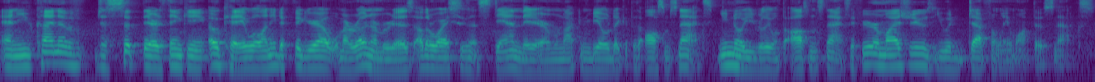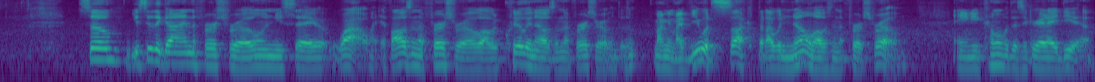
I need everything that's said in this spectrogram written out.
And you kind of just sit there thinking, okay, well, I need to figure out what my road number is. Otherwise, he's going to stand there and we're not going to be able to get the awesome snacks. You know you really want the awesome snacks. If you're in my shoes, you would definitely want those snacks. So you see the guy in the first row, and you say, "Wow, if I was in the first row, I would clearly know I was in the first row." I mean, my view would suck, but I would know I was in the first row. And you come up with this great idea.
